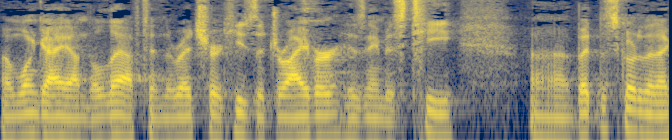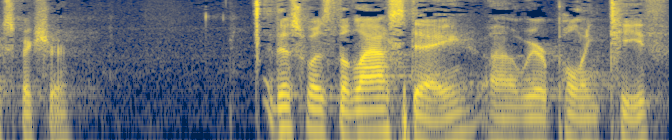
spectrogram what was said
Uh, one guy on the left in the red shirt, he's the driver. His name is T. Uh, but let's go to the next picture. This was the last day uh, we were pulling teeth.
